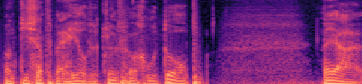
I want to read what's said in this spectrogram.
Want die zat er bij heel veel clubs wel goed op. Nou ja,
